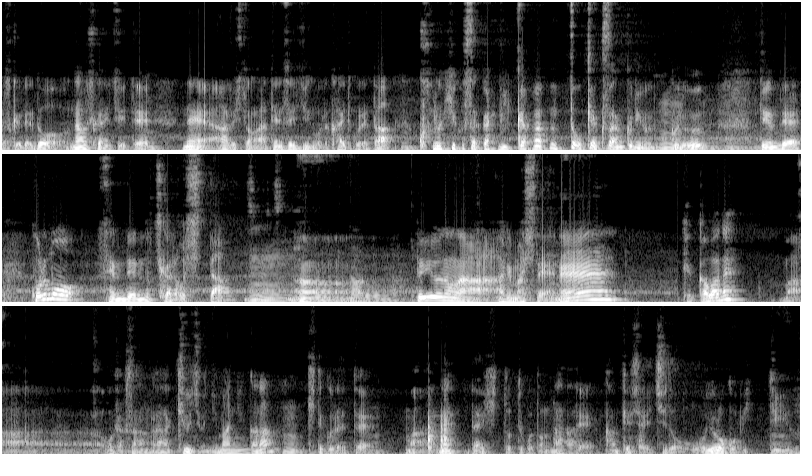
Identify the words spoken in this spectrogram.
ですけれど、ナウシカについて、ね、ある人が天聖人語で書いてくれた、この日を境にガーンとお客さん来るよ来るっていうんで、これも宣伝の力を知った、うん。なるほどっていうのがありましたよね。結果はね、まあ、お客さんが92万人かな、うん、来てくれて、まあね、大ヒットってことになって、関係者一同大喜びっていう。うん。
